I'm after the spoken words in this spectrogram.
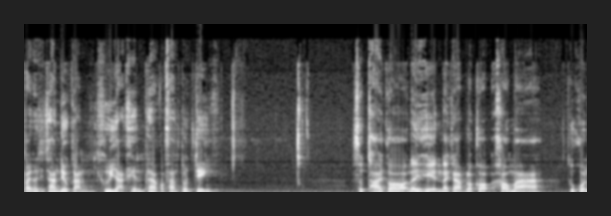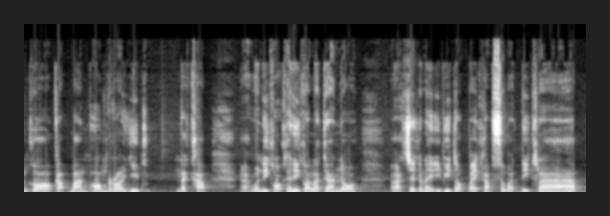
ไปในทิศทางเดียวกัน คืออยากเห็นแพรวกับซันตัวจริง สุดท้ายก็ได้เห็นนะครับ แล้วก็เข้ามาทุกคนก็กลับบ้านพร้อมรอยยิ้มนะครับวันนี้ขอแค่นี้ก่อนละกันเดี๋ยวเจอกันใน EP ต่อไปครับ สวัสดีครับ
